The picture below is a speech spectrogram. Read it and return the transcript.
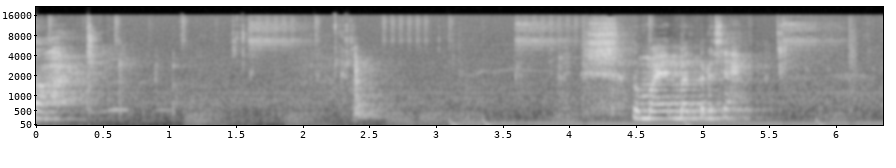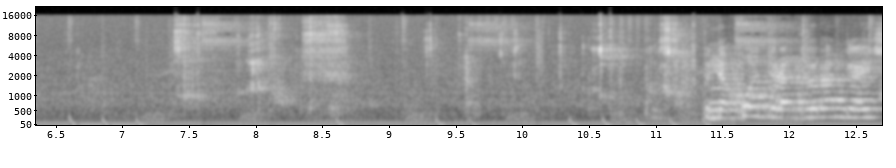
Wah. Lumayan banget pedas ya penyaku hancur-hancuran guys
